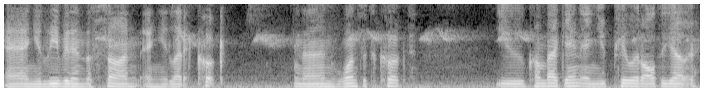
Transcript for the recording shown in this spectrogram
and you leave it in the sun and you let it cook. And then once it's cooked, you come back in and you peel it all together.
